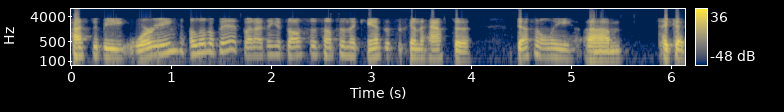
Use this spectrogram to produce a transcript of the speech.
has to be worrying a little bit. But I think it's also something that Kansas is going to have to definitely um, take a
